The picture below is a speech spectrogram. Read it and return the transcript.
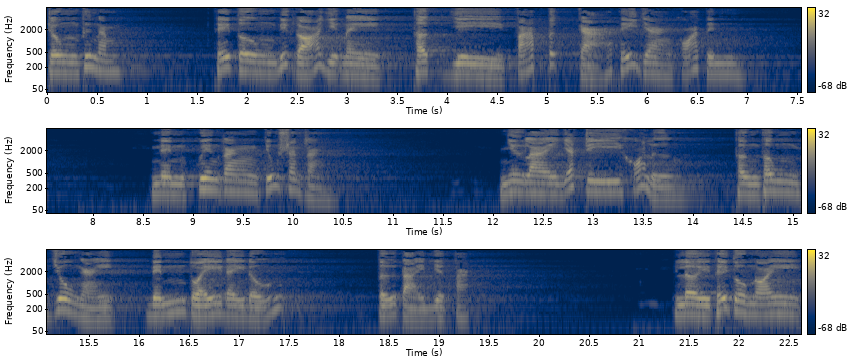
Trùng thứ năm, Thế Tôn biết rõ việc này Thật vì Pháp tất cả thế gian khó tin, Nên khuyên răng chúng sanh rằng, Như Lai giác tri khó lượng Thần thông vô ngại Định tuệ đầy đủ, Tự tại vượt Pháp. Lời Thế Tôn nói,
